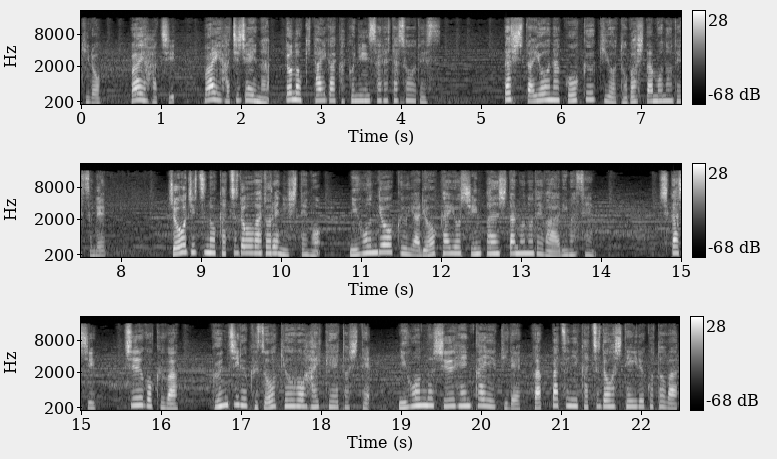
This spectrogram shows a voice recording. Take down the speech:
キロ、Y8、Y8J などの機体が確認されたそうです。多種多様な航空機を飛ばしたものですね。上日の活動はどれにしても、日本領空や領海を侵犯したものではありません。しかし、中国は、軍事力増強を背景として、日本の周辺海域で活発に活動していることは、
